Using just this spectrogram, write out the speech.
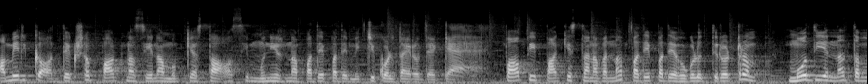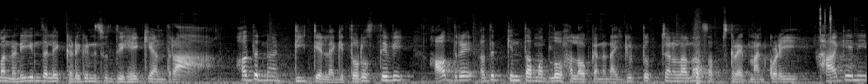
ಅಮೆರಿಕ ಅಧ್ಯಕ್ಷ ಪಾಕ್ನ ಸೇನಾ ಮುಖ್ಯಸ್ಥ ಆಸಿಮ್ ಮುನೀರ್ನ ಪದೇ ಪದೇ ಮೆಚ್ಚಿಕೊಳ್ತಾ ಇರೋದಕ್ಕೆ ಪಾಪಿ ಪಾಕಿಸ್ತಾನವನ್ನ ಪದೇ ಪದೇ ಹೊಗಳುತ್ತಿರೋ ಟ್ರಂಪ್ ಮೋದಿಯನ್ನ ತಮ್ಮ ನಡೆಯಿಂದಲೇ ಕಡೆಗಣಿಸಿದ್ದು ಹೇಗೆ ಅಂದ್ರ? ಅದನ್ನ ಡೀಟೇಲ್ ಆಗಿ ತೋರಿಸ್ತೀವಿ. ಆದರೆ ಅದಕ್ಕಿಂತ ಮೊದಲು ಹಲೋ ಕನ್ನಡ ಯೂಟ್ಯೂಬ್ ಚಾನಲನ್ನು ಸಬ್ಸ್ಕ್ರೈಬ್ ಮಾಡಿಕೊಡಿ ಹಾಗೇನೇ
